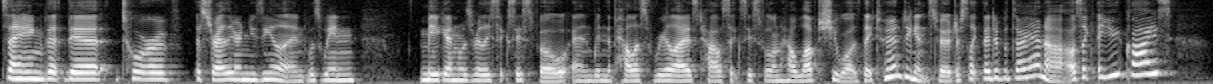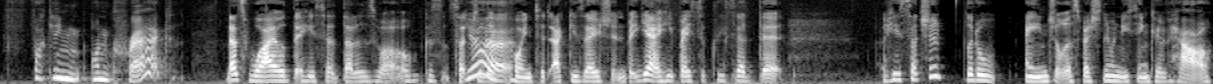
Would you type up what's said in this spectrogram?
saying that their tour of Australia and New Zealand was when Meghan was really successful and when the palace realized how successful and how loved she was, they turned against her just like they did with Diana. I was like, are you guys fucking on crack? That's wild that he said that as well because it's such a like, pointed accusation. But yeah, he basically said that he's such a little angel, especially when you think of how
